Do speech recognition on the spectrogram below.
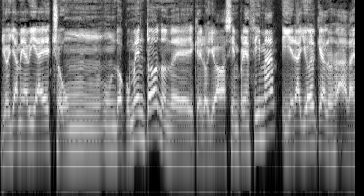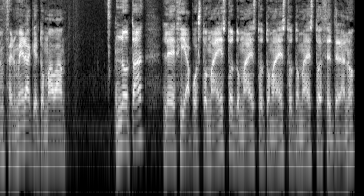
Yo ya me había hecho un, documento donde que lo llevaba siempre encima y era yo el que a, la enfermera que tomaba nota le decía, pues toma esto, toma esto, toma esto, toma esto, etcétera, ¿no?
